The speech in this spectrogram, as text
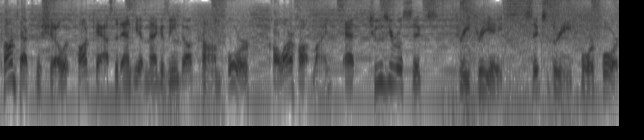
Contact the show at podcast at AnteUpMagazine.com or call our hotline at 206-338-6344.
